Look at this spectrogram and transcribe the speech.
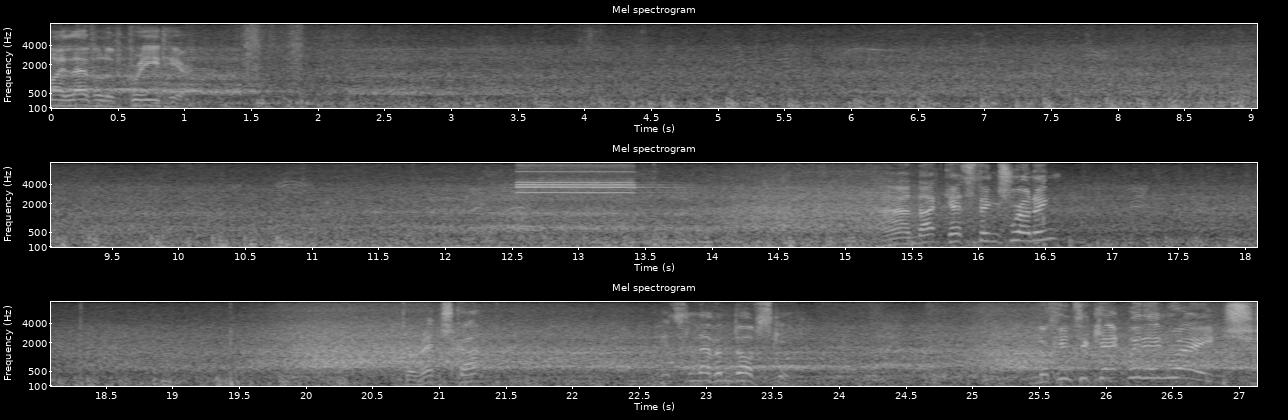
my level of greed here. And that gets things running. Goretzka. It's Lewandowski. Looking to get within range.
